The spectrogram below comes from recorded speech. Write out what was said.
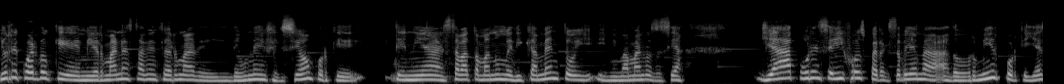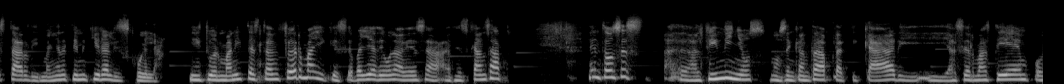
Yo recuerdo que mi hermana estaba enferma de, una infección porque tenía, estaba tomando un medicamento y, mi mamá nos decía, ya apúrense hijos para que se vayan a, dormir porque ya es tarde y mañana tienen que ir a la escuela. Y tu hermanita está enferma y que se vaya de una vez a descansar. Entonces, al fin niños, nos encantaba platicar y, hacer más tiempo,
